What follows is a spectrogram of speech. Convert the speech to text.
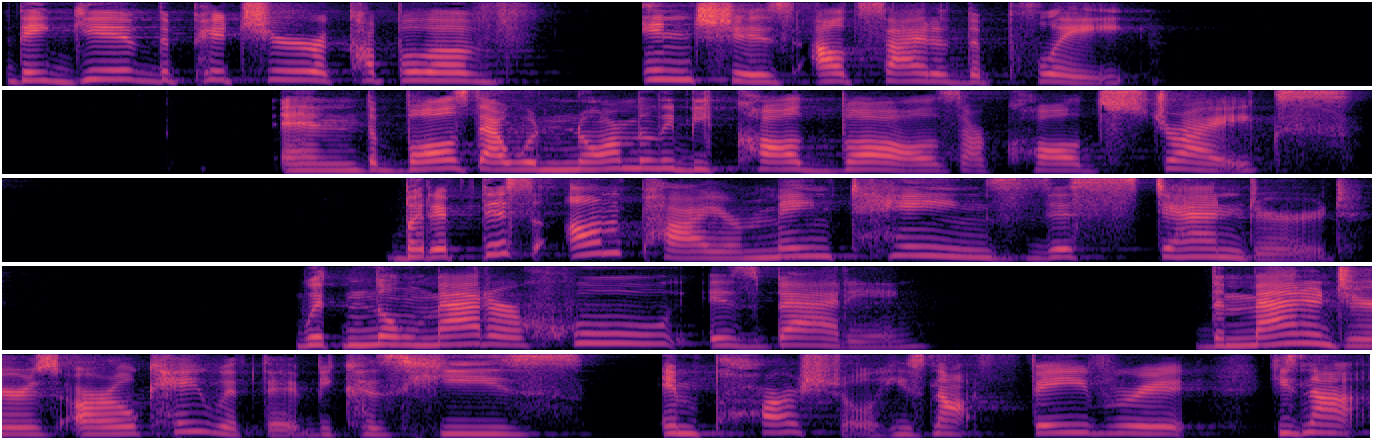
they give the pitcher a couple of inches outside of the plate, and the balls that would normally be called balls are called strikes. But if this umpire maintains this standard with no matter who is batting, the managers are okay with it because he's impartial. He's not favorite, he's not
